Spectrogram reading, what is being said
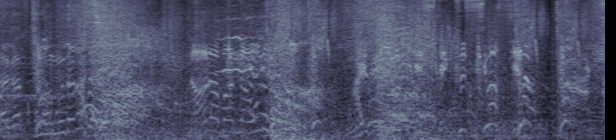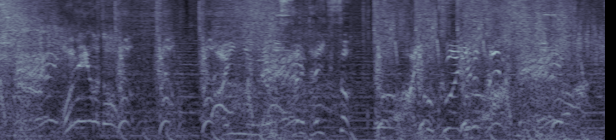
抗っても無駄だならばなおのこと上杉は決して屈しはせなお見事愛に裏打ちされた戦敗北は許されん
